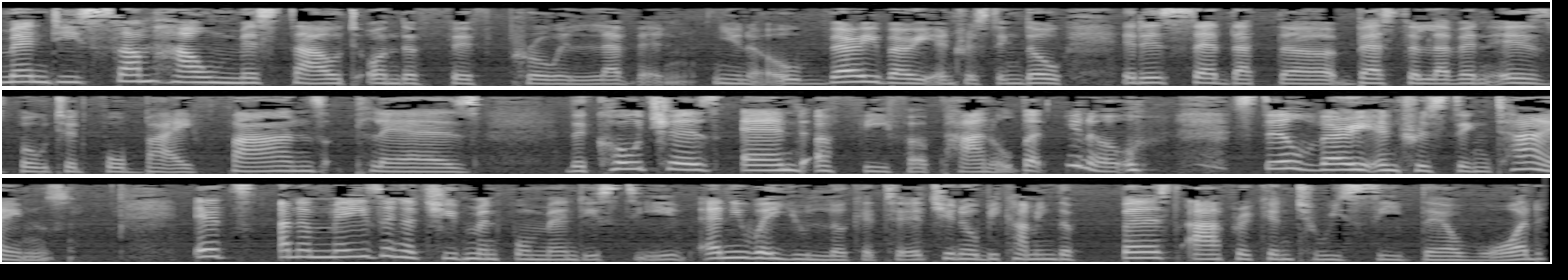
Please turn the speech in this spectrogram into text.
Mendy somehow missed out on the FIFPro 11. You know, very, very interesting though it is said that the best 11 is voted for by fans, players, the coaches and a FIFA panel. But you know, still very interesting times. It's an amazing achievement for Mendy Steve, any way you look at it, you know, becoming the first African to receive the award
